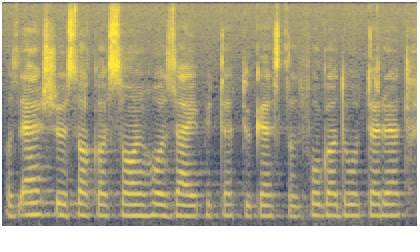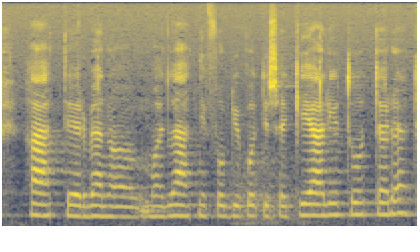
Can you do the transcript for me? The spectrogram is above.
az első szakaszon hozzáépítettük ezt a fogadóteret, háttérben, a, majd látni fogjuk ott is egy kiállítóteret,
